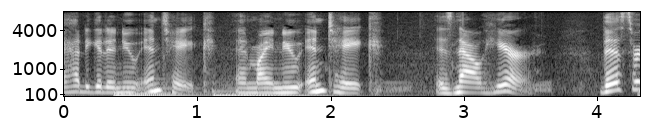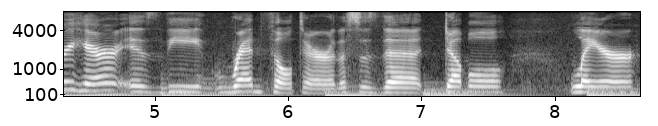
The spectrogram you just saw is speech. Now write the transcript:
had to get a new intake and my new intake is now here. This right here is the red filter. This is the double layer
